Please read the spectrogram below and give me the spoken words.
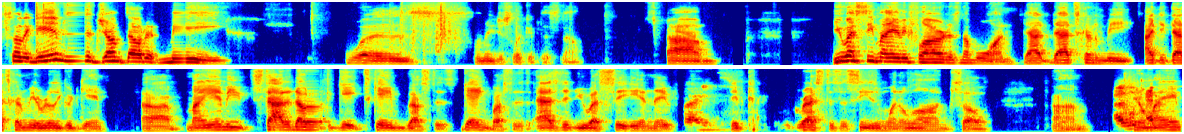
So the games that jumped out at me was let me just look at this now. Um, USC Miami Florida is number one. That that's gonna be. I think that's gonna be a really good game. Uh, Miami started out the gates game gangbusters, gangbusters, as did USC, and they've Right. they've kind of regressed as the season went along. So, um, I you would know, Miami.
